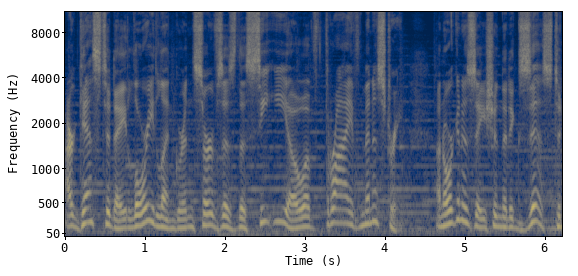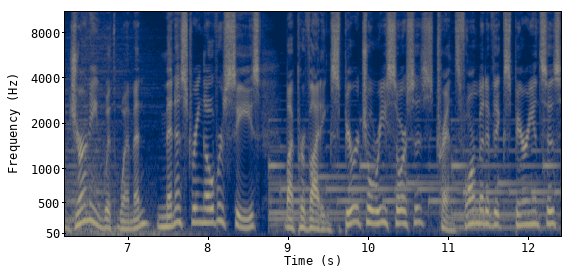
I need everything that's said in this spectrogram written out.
Our guest today, Lorrie Lindgren, serves as the CEO of Thrive Ministry an organization that exists to journey with women ministering overseas by providing spiritual resources, transformative experiences,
